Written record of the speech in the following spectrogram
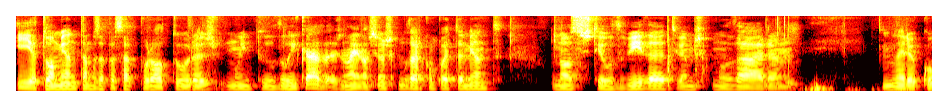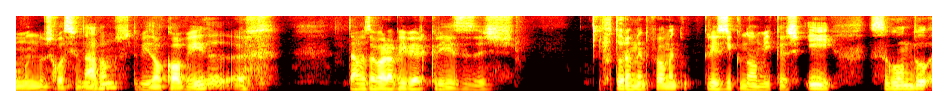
E atualmente estamos a passar por alturas muito delicadas, não é? Nós temos que mudar completamente o nosso estilo de vida, tivemos que mudar hum, a maneira como nos relacionávamos devido ao Covid. Estamos agora a viver crises, futuramente provavelmente crises económicas e, segundo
